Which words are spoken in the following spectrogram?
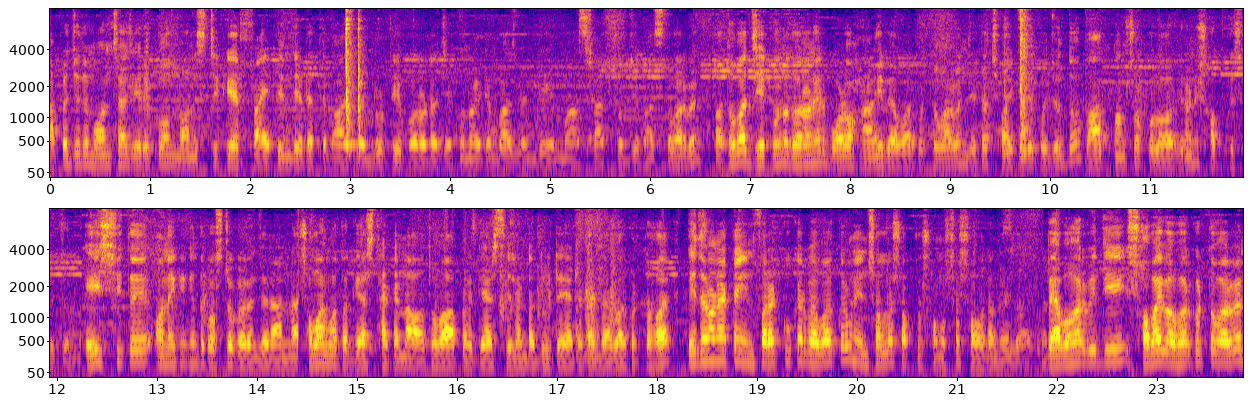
আপনি যদি মন চায় যে এরকম ননস্টিকের ফ্রাই প্যান দিয়ে এটাতে ভাজবেন, রুটি, পরোটা, যে কোনো আইটেম ভাজবেন, ডিম, মাছ, শাক, সবজি ভাজতে পারবেন। অথবা যে কোনো ধরনের বড় হাঁড়ি ব্যবহার করতে পারবেন, যেটা ছয় কেজি পর্যন্ত, ভাত, মাংস, পোলাও, বিরিয়ানি, সবকিছুর জন্য। এই শীতে অনেকে কিন্তু কষ্ট করেন যে রান্না সময় মতো গ্যাস থাকে না, অথবা আপনার গ্যাস সিলিন্ডার দুইটা এট টাইম ব্যবহার করতে হয়। এই ধরনের একটা ইনফ্রারেড কুকার ব্যবহার করবেন ইনশাল্লাহ সকল সমস্যার সমাধান হয়ে যাবে। ব্যবহার বিধি সবাই ব্যবহার করতে পারবেন,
